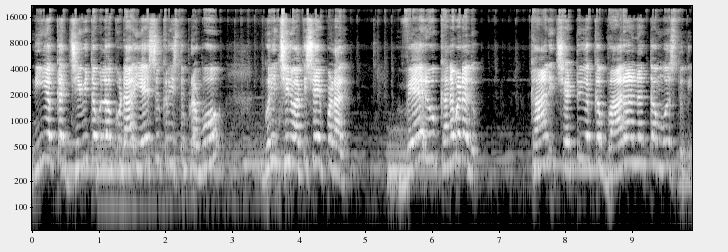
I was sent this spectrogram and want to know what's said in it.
నీ యొక్క జీవితంలో కూడా యేసుక్రీస్తు ప్రభు గురించి నువ్వు అతిశయపడాలి. వేరు కనబడదు. కానీ చెట్టు యొక్క భారాన్నంతా మోస్తుంది.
